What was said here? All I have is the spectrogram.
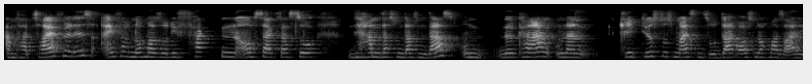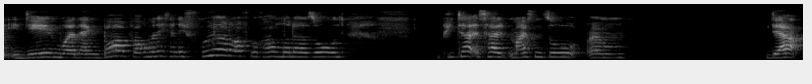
am Verzweifeln ist, einfach nochmal so die Fakten aufsagt, dass so, wir haben das und das und das und ne, keine Ahnung, und dann kriegt Justus meistens so daraus nochmal seine Ideen, wo er denkt, boah, warum bin ich da nicht früher drauf gekommen oder so? Und Peter ist halt meistens so, ähm, der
